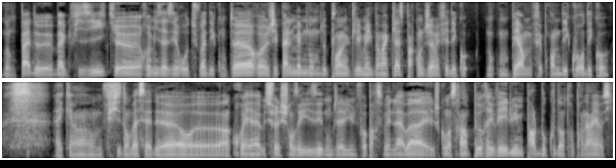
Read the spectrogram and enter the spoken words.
donc pas de bac physique, euh, remise à zéro, tu vois, des compteurs. euh, j'ai pas le même nombre de points que les mecs dans ma classe. Par contre, j'ai jamais fait d'éco. Donc mon père me fait prendre des cours d'éco avec un fils d'ambassadeur incroyable sur les Champs-Élysées. Donc j'allais une fois par semaine là-bas et je commencerai un peu rêver. Et lui il me parle beaucoup d'entrepreneuriat aussi.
